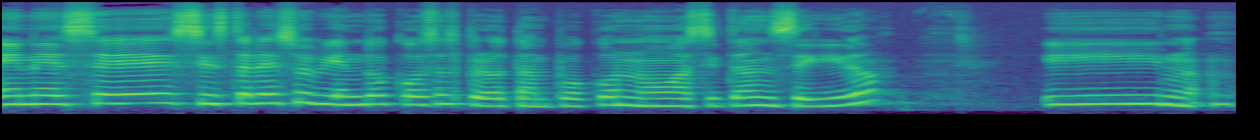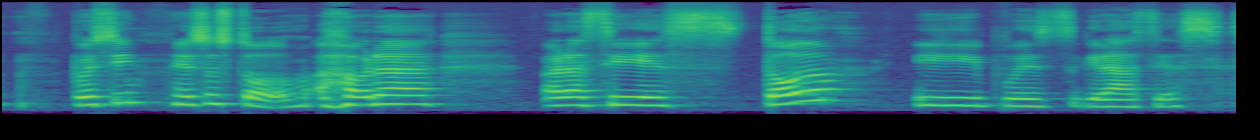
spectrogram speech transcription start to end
En ese sí estaré subiendo cosas, pero tampoco no así tan seguido. Y no, pues sí, eso es todo. Ahora, ahora sí es todo y pues gracias.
